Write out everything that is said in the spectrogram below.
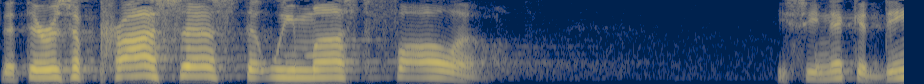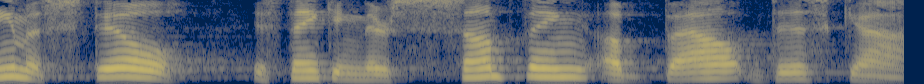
that there is a process that we must follow. You see, Nicodemus still is thinking there's something about this guy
